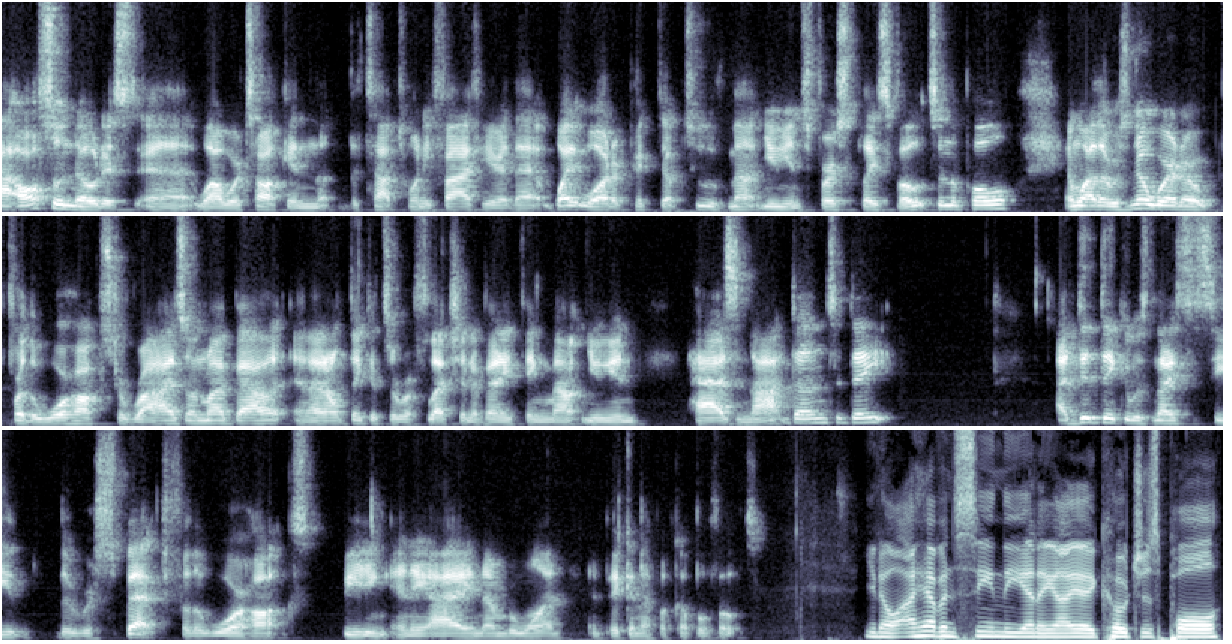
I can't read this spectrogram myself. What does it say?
I also noticed uh, while we're talking the top 25 here that Whitewater picked up two of Mount Union's first place votes in the poll. And while there was nowhere to, for the Warhawks to rise on my ballot, and I don't think it's a reflection of anything Mount Union has not done to date, I did think it was nice to see the respect for the Warhawks beating NAIA number one and picking up a couple votes you know, I haven't seen the NAIA coaches poll.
